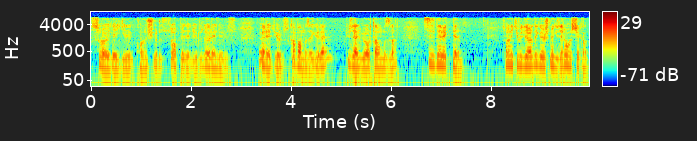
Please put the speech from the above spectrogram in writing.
Suro ile ilgili konuşuyoruz, sohbet ediyoruz, öğreniyoruz, öğretiyoruz. Kafamıza göre güzel bir ortamımız var. Sizi de beklerim. Sonraki videolarda görüşmek üzere, hoşçakalın.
